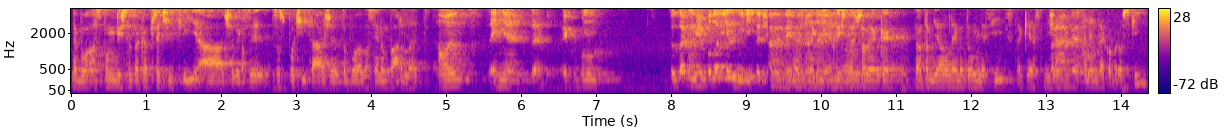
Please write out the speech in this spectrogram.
Nebo aspoň když to takhle přečíslí a člověk si co spočítá, že to bylo vlastně jenom pár let. Ale stejně, to je, jako ono, to tak může podle mě znít, když to člověk vyjmenuje. Jasně, když to člověk jak na tom dělal, dejme tomu měsíc, tak je jasný, Právě, že to no. není tak obrovský.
